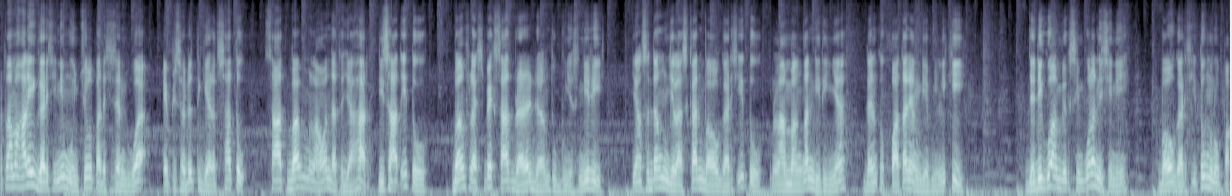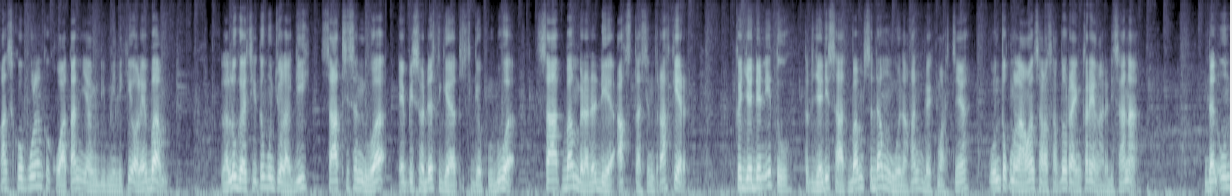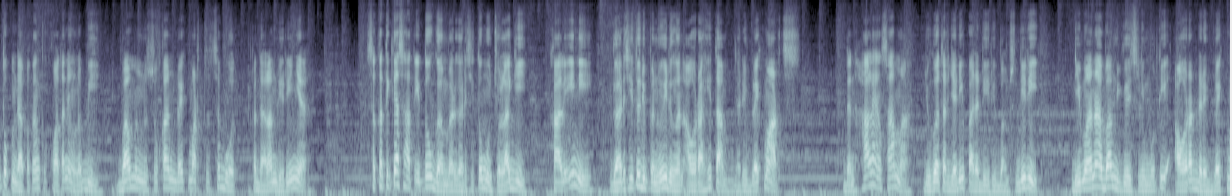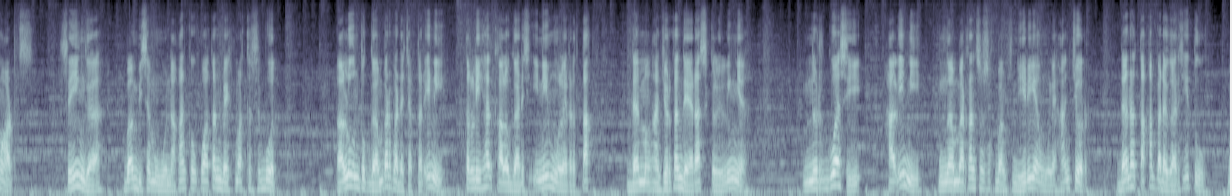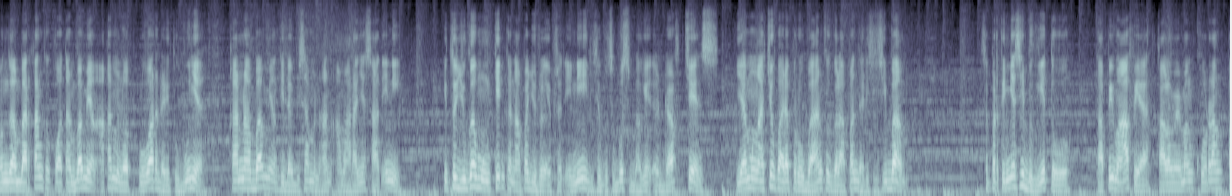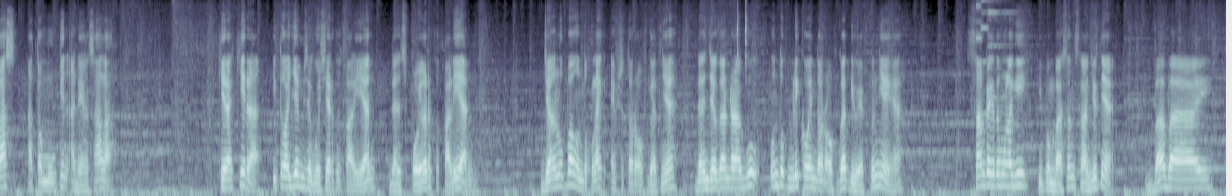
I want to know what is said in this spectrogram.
Pertama kali garis ini muncul pada season 2 episode 301 saat Bam melawan Data Jahar. Di saat itu, Bam flashback saat berada dalam tubuhnya sendiri yang sedang menjelaskan bahwa garis itu melambangkan dirinya dan kekuatan yang dia miliki. Jadi gue ambil kesimpulan di sini bahwa garis itu merupakan sekumpulan kekuatan yang dimiliki oleh Bam. Lalu garis itu muncul lagi saat season 2 episode 332 saat Bam berada di Ark stasiun terakhir. Kejadian itu terjadi saat Bam sedang menggunakan Black March-nya untuk melawan salah satu ranker yang ada di sana. Dan untuk mendapatkan kekuatan yang lebih, Bam menusukkan Black March tersebut ke dalam dirinya. Seketika saat itu gambar garis itu muncul lagi. Kali ini, garis itu dipenuhi dengan aura hitam dari Black March. Dan hal yang sama juga terjadi pada diri Bam sendiri, di mana Bam juga diselimuti aura dari Black March. Sehingga, Bam bisa menggunakan kekuatan Black March tersebut. Lalu untuk gambar pada chapter ini, terlihat kalau garis ini mulai retak dan menghancurkan daerah sekelilingnya. Menurut gua sih, hal ini menggambarkan sosok Bam sendiri yang mulai hancur, dan retakan pada garis itu menggambarkan kekuatan Bam yang akan meluap keluar dari tubuhnya karena Bam yang tidak bisa menahan amarahnya saat ini. Itu juga mungkin kenapa judul episode ini disebut-sebut sebagai A Dark Change yang mengacu pada perubahan kegelapan dari sisi Bam. Sepertinya sih begitu, tapi maaf ya kalau memang kurang pas atau mungkin ada yang salah. Kira-kira itu aja yang bisa gue share ke kalian dan spoiler ke kalian. Jangan lupa untuk like episode Tower of God-nya dan jangan ragu untuk beli koin Tower of God di webtoonnya ya. Sampai ketemu lagi di pembahasan selanjutnya. Bye-bye.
